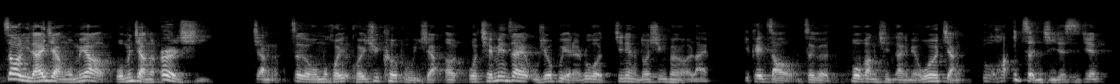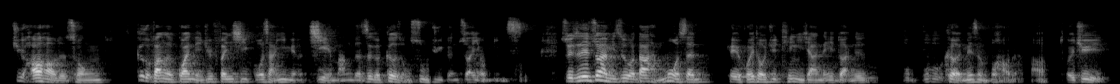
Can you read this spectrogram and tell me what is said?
照理来讲，我们要我们讲的二期。讲这个，我们回回去科普一下。呃，我前面在午休不演了。如果今天很多新朋友来，也可以找这个播放清单里面，我有讲，我花一整集的时间去好好的从各方的观点去分析国产疫苗解盲的这个各种数据跟专有名词。所以这些专有名词如果大家很陌生，可以回头去听一下那一段，就补补补课，没什么不好的啊。回去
